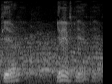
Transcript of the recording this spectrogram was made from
Pierre? Your name's Pierre? Pierre?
